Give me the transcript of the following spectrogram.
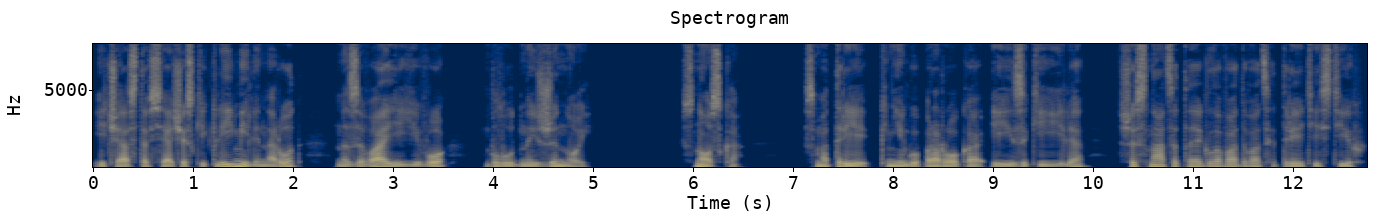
и часто всячески клеймили народ, называя его блудной женой. Сноска. Смотри книгу пророка Иезекииля, 16 глава, 23 стих,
